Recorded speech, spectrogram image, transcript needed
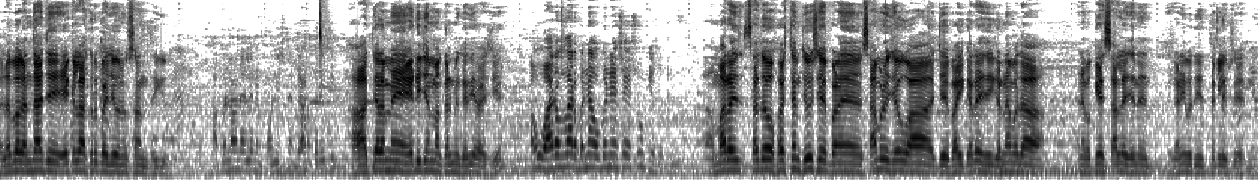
લગભગ અંદાજે એક લાખ રૂપિયા જેવું નુકસાન થઈ ગયું આ બનાવને લઈને પોલીસને જાણ કરી હતી? હા અત્યારે અમે એ ડિવિઝનમાં કલમી કરી આવ્યા છીએ. આવું વારંવાર બનાવ બને છે શું કહેશો અમારા સાથે ફર્સ્ટ ટાઈમ થયું છે પણ સાંભળ્યું છે એવું આ જે ભાઈ કરે છે એ ઘણા બધા એના કેસ ચાલે છે ને ઘણી બધી તકલીફ છે એમની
